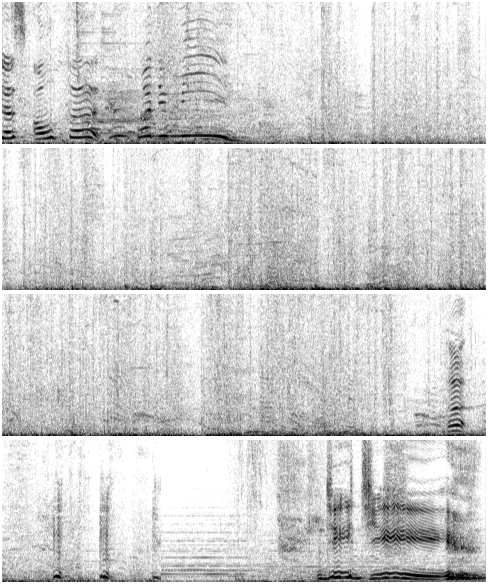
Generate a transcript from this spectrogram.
Just altered. What do you mean? Uh. GG.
